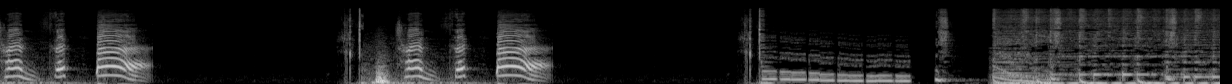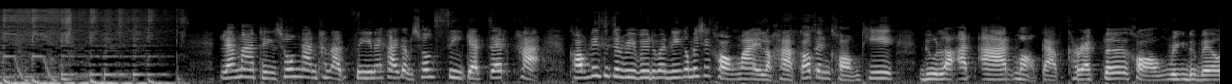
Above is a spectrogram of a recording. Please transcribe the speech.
Trendsetter. Trendsetter. และมาถึงช่วงงานถนัดซีนะคะ กับช่วง C Gadget ค่ะ ของที่ซีจะรีวิวในวันนี้ก็ไม่ใช่ของใหม่หรอกค่ะ ก็เป็นของที่ดูแลอาร์ตอาร์ตเหมาะกับคาแรคเตอร์ของ Ring the Bell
